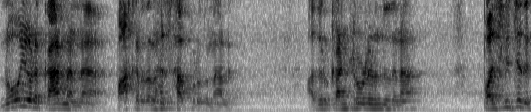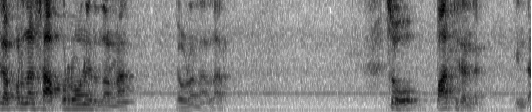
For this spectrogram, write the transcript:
நோயோட காரணம் என்ன? பார்க்குறதெல்லாம் சாப்பிட்றதுனால. அது ஒரு கண்ட்ரோல் இருந்ததுன்னா பசிச்சதுக்கப்புறம் தான் சாப்பிட்றோன்னு இருந்தோம்னா எவ்வளோ நல்லாயிருக்கும் ஸோ பார்த்துக்கங்க. இந்த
